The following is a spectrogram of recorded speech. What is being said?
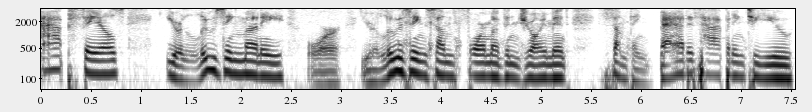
app fails, you're losing money or you're losing some form of enjoyment, something bad is happening to you,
